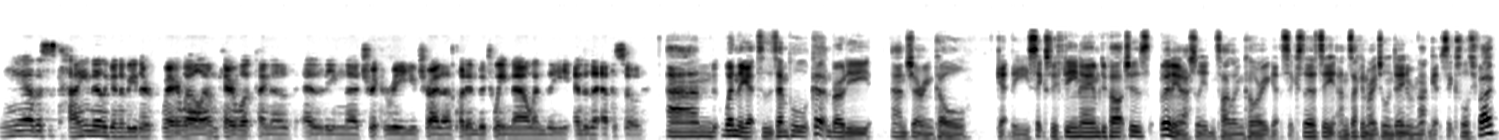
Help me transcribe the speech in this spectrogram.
Yeah, this is kind of going to be their farewell. I don't care what kind of editing uh, trickery you try to put in between now and the end of the episode. And when they get to the temple, Kurt and Brody and Sherry and Cole get the 6.15 a.m. departures. Bernie and Ashley and Tyler and Korey get 6.30 and Zach and Rachel and Dana and Matt get 6.45.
